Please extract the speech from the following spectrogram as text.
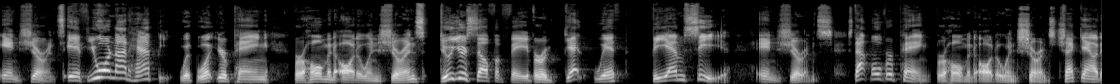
Insurance. If you are not happy with what you're paying for home and auto insurance, do yourself a favor, get with BMC insurance. Stop overpaying for home and auto insurance. Check out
